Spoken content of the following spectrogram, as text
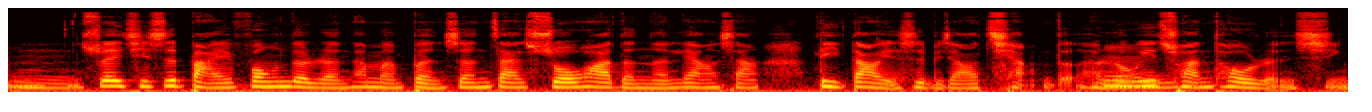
嗯，所以其实白风的人，他们本身在说话的能量上力道也是比较强的，很容易穿透人心。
